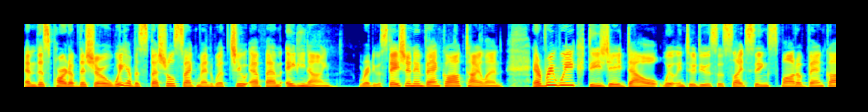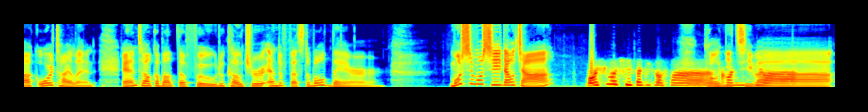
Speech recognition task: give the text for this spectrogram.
In this part of the show, we have a special segment with 2FM89. radio station in Bangkok, Thailand. Every week, DJ Dao will introduce a sightseeing spot of Bangkok or Thailand and talk about the food, culture, and the festival there. もしもし、ダオちゃんもしもし、さきこさん。こんにちは。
